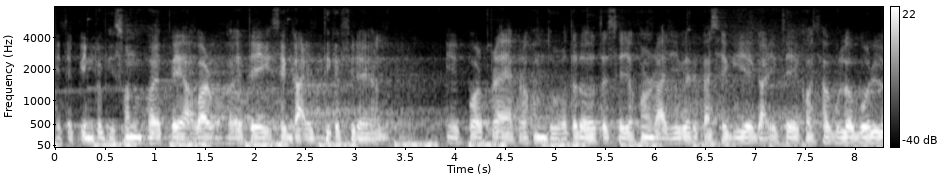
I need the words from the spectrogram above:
এতে পিন্টু ভীষণ ভয় পেয়ে আবার ভয়েতেই সে গাড়ির দিকে ফিরে গেল। এরপর প্রায় একরকম দৌড়াতে দৌড়াতে সে যখন রাজীবের কাছে গিয়ে গাড়িতে কথাগুলো বলল,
